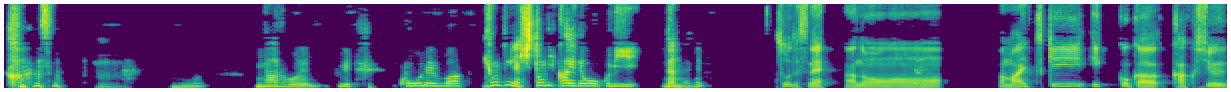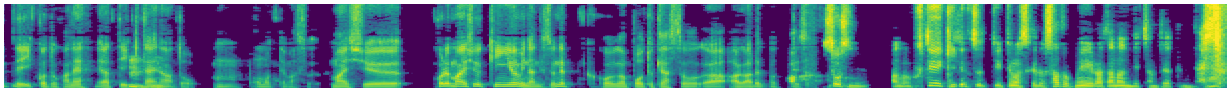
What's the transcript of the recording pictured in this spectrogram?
うん。うんなるほど。で、これは、基本的には一人会でお送りなんだよね？そうですね。あのーまあ毎月1個か、各週で1個とかね、やっていきたいなと、うん思ってます。毎週、これ毎週金曜日なんですよね。このポッドキャストが上がるのって。そうですね。あの、不定期ですって言ってますけど、佐藤君 A 型なんでちゃんとやってみたいです。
